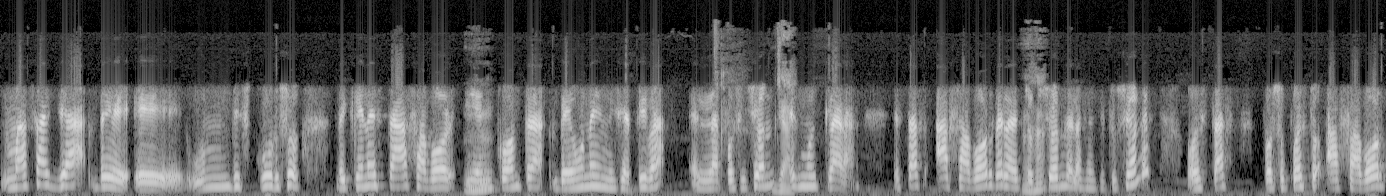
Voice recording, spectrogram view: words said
más allá de eh, un discurso de quién está a favor y en contra de una iniciativa, la posición es muy clara. ¿Estás a favor de la destrucción de las instituciones o estás, por supuesto, a favor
